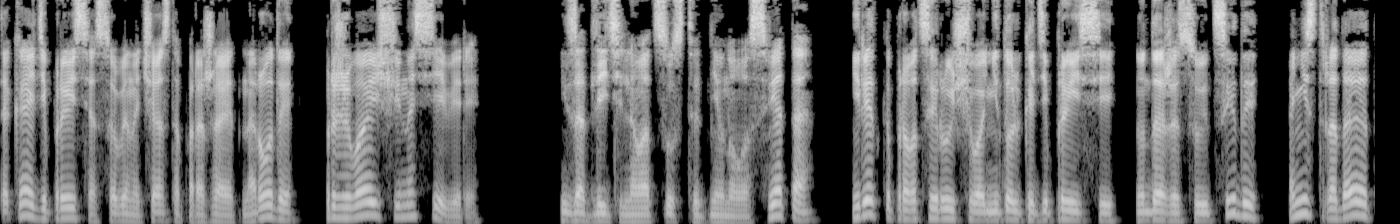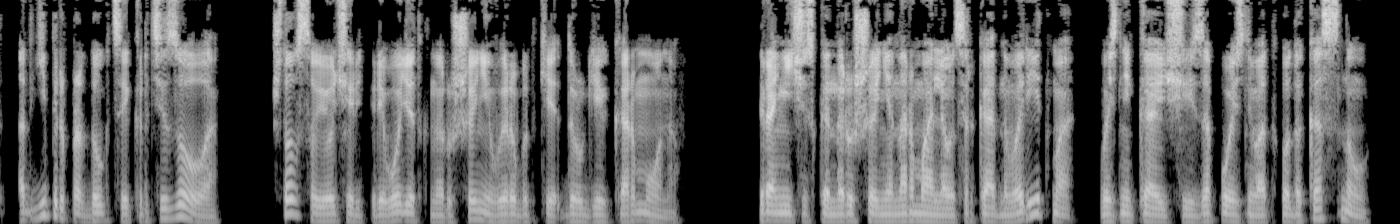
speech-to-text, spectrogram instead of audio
Такая депрессия особенно часто поражает народы, проживающие на севере. Из-за длительного отсутствия дневного света нередко провоцирующего не только депрессии, но даже суициды, они страдают от гиперпродукции кортизола, что в свою очередь приводит к нарушению выработки других гормонов. Хроническое нарушение нормального циркадного ритма, возникающее из-за позднего отхода ко сну,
